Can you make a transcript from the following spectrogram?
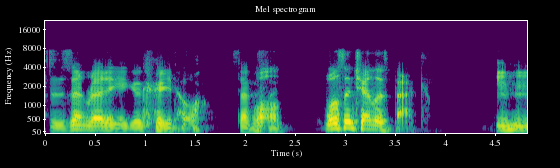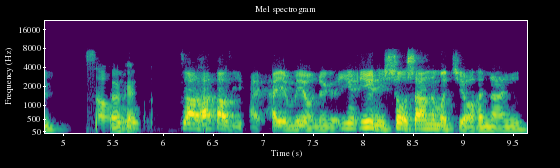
只剩 Redick 一个可以投三分。Wilson Chandler is back。嗯哼，So OK，不知道他到底还还有没有那个，因为因为你受伤那么久，很难。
